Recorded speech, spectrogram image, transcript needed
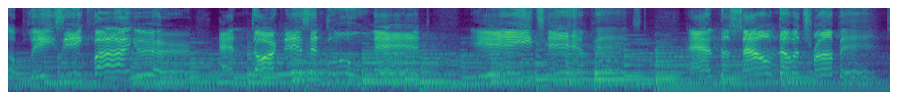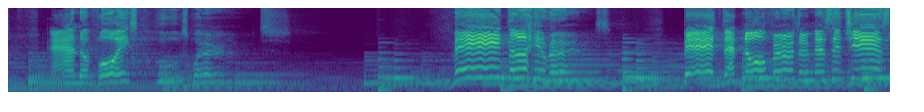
A blazing fire and darkness and gloom and a tempest and the sound of a trumpet and a voice whose words make the hearers beg that no further messages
